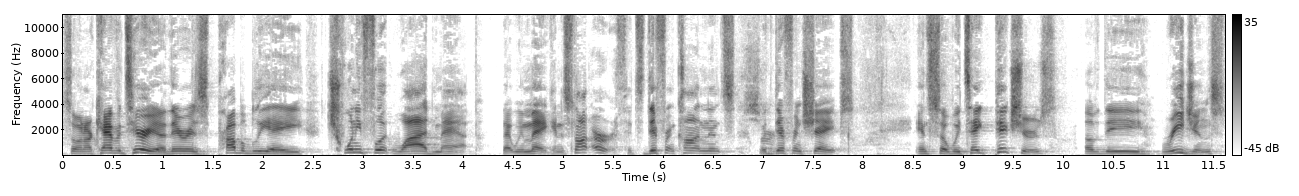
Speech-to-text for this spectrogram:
So in our cafeteria, there is probably a 20 foot wide map that we make, and it's not Earth, it's different continents sure. with different shapes. And so we take pictures of the regions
